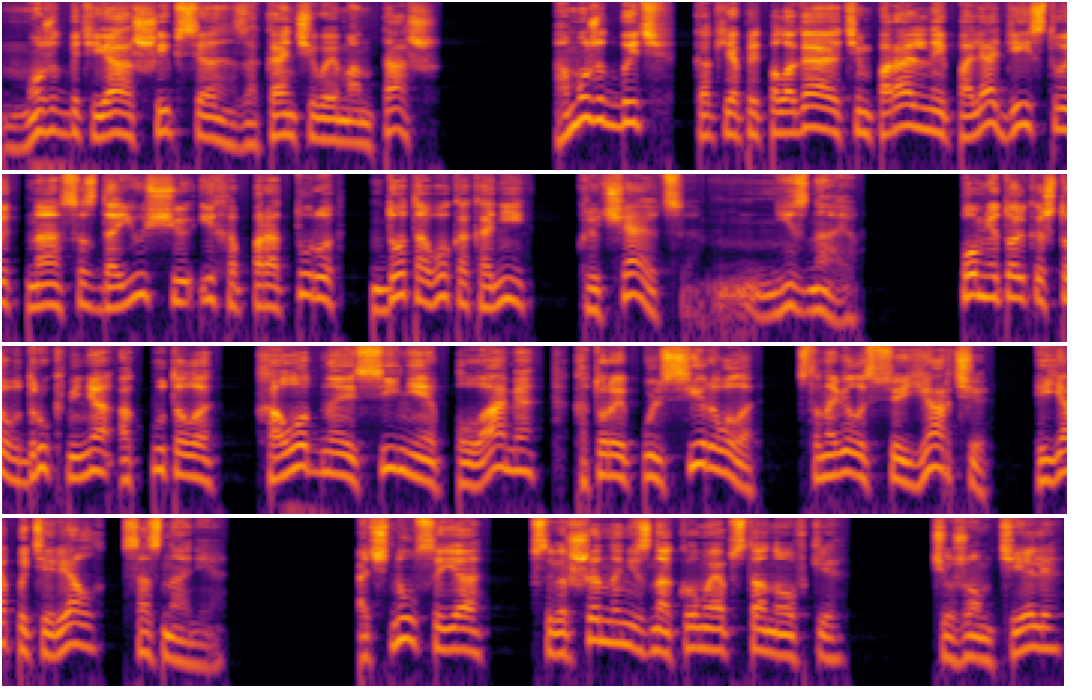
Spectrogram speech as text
Может быть, я ошибся, заканчивая монтаж. А может быть, как я предполагаю, темпоральные поля действуют на создающую их аппаратуру до того, как они включаются? Не знаю. Помню только, что вдруг меня окутало холодное синее пламя, которое пульсировало, становилось все ярче, и я потерял сознание. Очнулся я в совершенно незнакомой обстановке, в чужом теле,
